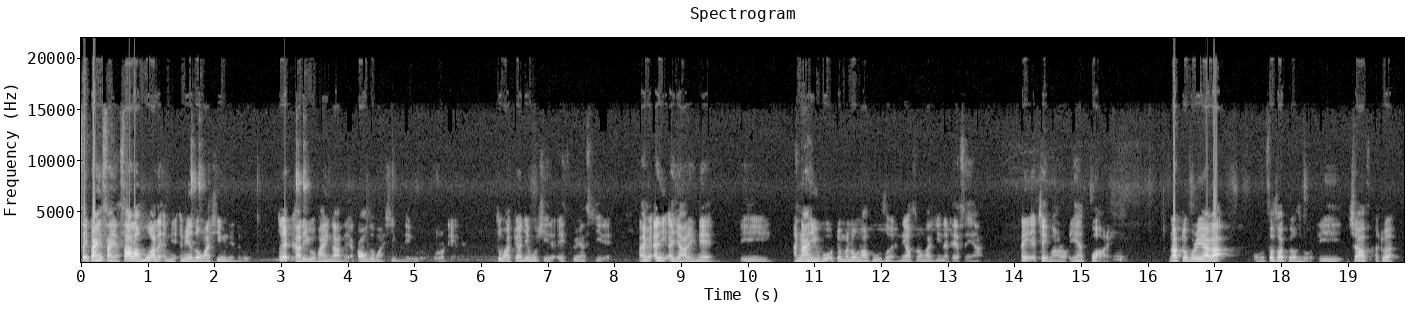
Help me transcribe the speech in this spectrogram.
စိတ်ပိုင်းဆိုင်ရာစာလောင်မှုကလည်းအမြင့်အမြင့်ဆုံးမှရှိမနေသလိုသူ့ရဲ့ cardio ဘိုင်းကလည်းအကောင်းဆုံးမှရှိမနေဘူးလို့ကိုတော့တင်တယ်သူ့မှာကျွမ်းကျင်မှုရှိတယ် experience ရှိတယ်ဒါပေမဲ့အဲ့ဒီအရာတွေနဲ့ဒီအနိုင်ယူဖို့အတွက်မလုံလောက်ဘူးဆိုရင်နှစ်ယောက်စလုံးကရင်းနဲ့ထဲဆင်းရတယ်အဲ့ဒီအချိန်မှာတော့အရန်ကွာတယ်နောက်တိုပိုရီယာကဟိုစောစောပြောသလိုဒီ Charles အတွက်ဟို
